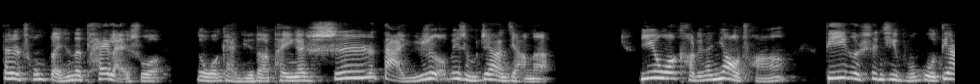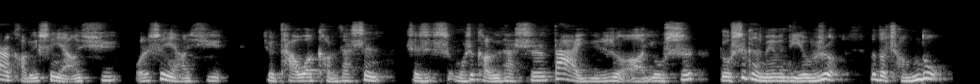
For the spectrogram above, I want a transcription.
但是从本身的胎来说，那我感觉到它应该是湿大于热，为什么这样讲呢？因为我考虑他尿床。第一个肾气不固，第二考虑肾阳虚。我是肾阳虚，就他我考虑他肾是是，我是考虑他湿大于热啊，有湿有湿肯定没问题，有热热的程度。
